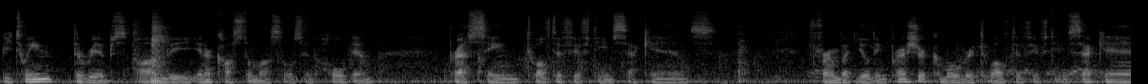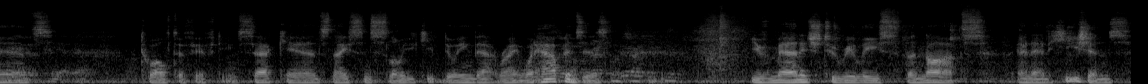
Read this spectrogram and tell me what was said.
between the ribs on the intercostal muscles and hold them, pressing 12 to 15 seconds. Firm but yielding pressure, come over 12 to 15 seconds. 12 to 15 seconds, nice and slow. You keep doing that, right? What happens is you've managed to release the knots and adhesions,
